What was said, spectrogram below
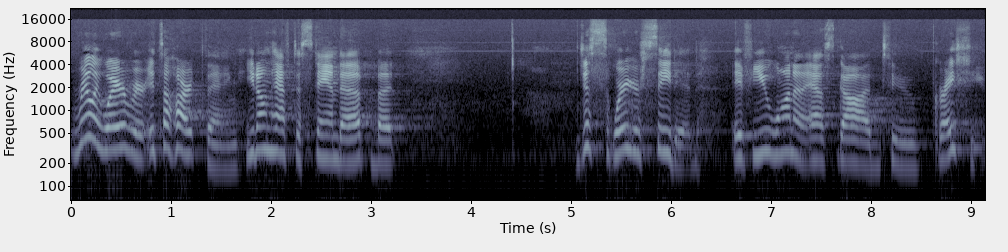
really wherever, it's a heart thing. You don't have to stand up, but just where you're seated, if you want to ask God to grace you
